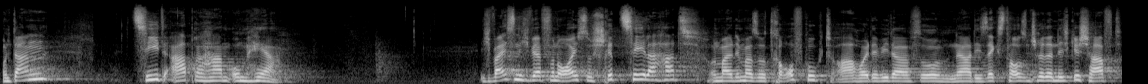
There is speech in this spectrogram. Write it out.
Und dann zieht Abraham umher. Ich weiß nicht, wer von euch so Schrittzähler hat und mal immer so drauf guckt, oh, heute wieder so, na, die 6000 Schritte nicht geschafft.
